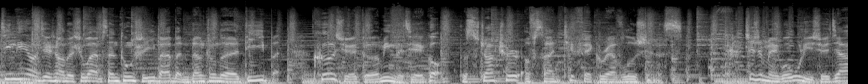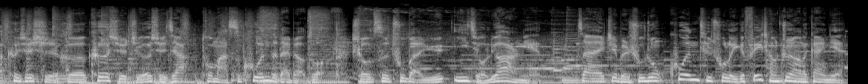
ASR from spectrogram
今天要介绍的是 Web 三通识一百本当中的第一本《科学革命的结构》（The Structure of Scientific Revolutions）。这是美国物理学家、科学史和科学哲学家托马斯·库恩的代表作，首次出版于1962年。在这本书中，库恩提出了一个非常重要的概念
